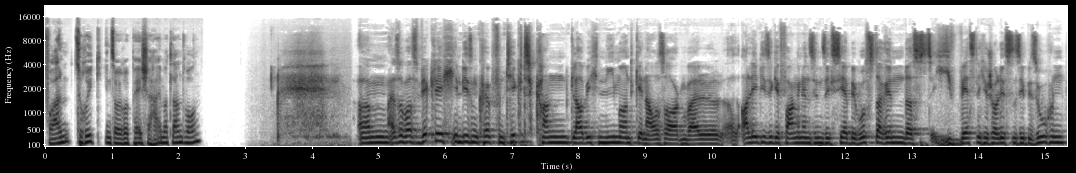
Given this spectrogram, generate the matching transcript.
vor allem zurück ins europäische Heimatland wollen? Ähm, also was wirklich in diesen Köpfen tickt, kann, glaube ich, niemand genau sagen, weil alle diese Gefangenen sind sich sehr bewusst darin, dass westliche Journalisten sie besuchen,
